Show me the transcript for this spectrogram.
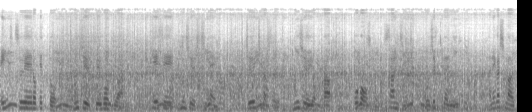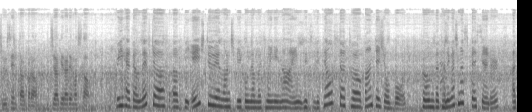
H2A ロケット29号機は平成27年11月24日午後3時50分に種子島宇宙センターから打ち上げられました We had a liftoff of the H2A launch vehicle number 29 with the Telstar 12 Vantage on board from the Tanegashima Space Center at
